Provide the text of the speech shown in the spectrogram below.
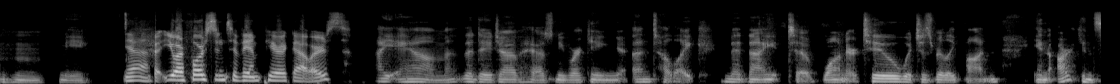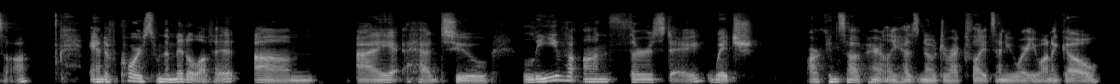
Mm-hmm. Me. Yeah, you are forced into vampiric hours. I am. The day job has me working until like midnight to one or two, which is really fun in Arkansas. And of course, in the middle of it, um, I had to leave on Thursday, which Arkansas apparently has no direct flights anywhere you want to go.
